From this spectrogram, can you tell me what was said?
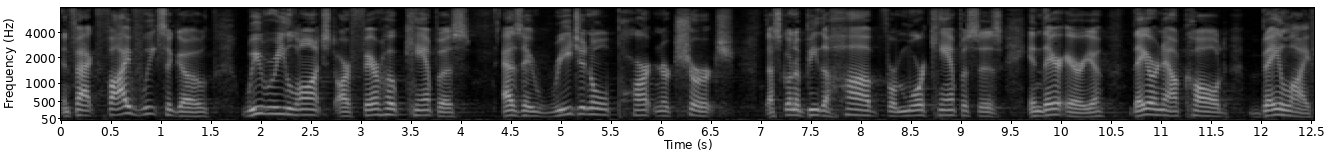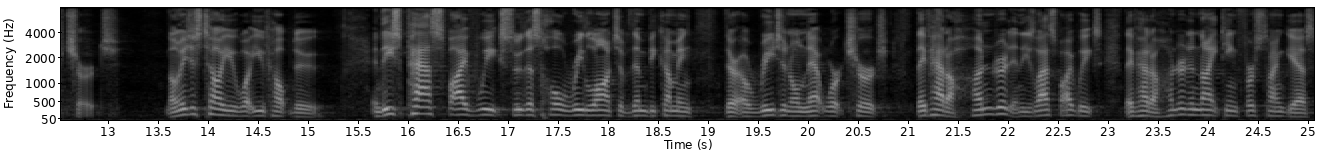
In fact, five weeks ago, we relaunched our Fairhope campus as a regional partner church that's going to be the hub for more campuses in their area. They are now called Bay Life Church. Now, let me just tell you what you've helped do. In these past five weeks, through this whole relaunch of them becoming their a regional network church, they've had 100, in these last five weeks, they've had 119 first time guests.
